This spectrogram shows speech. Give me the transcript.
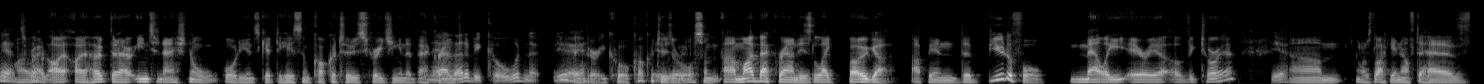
Yeah, it's I, great. I, I hope that our international audience get to hear some cockatoos screeching in the Now background. that'd be cool, wouldn't it? Yeah. very cool. Cockatoos would are awesome. Uh, my background is Lake Boga up in the beautiful Mallee area of Victoria. Yeah. Um, I was lucky enough to have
